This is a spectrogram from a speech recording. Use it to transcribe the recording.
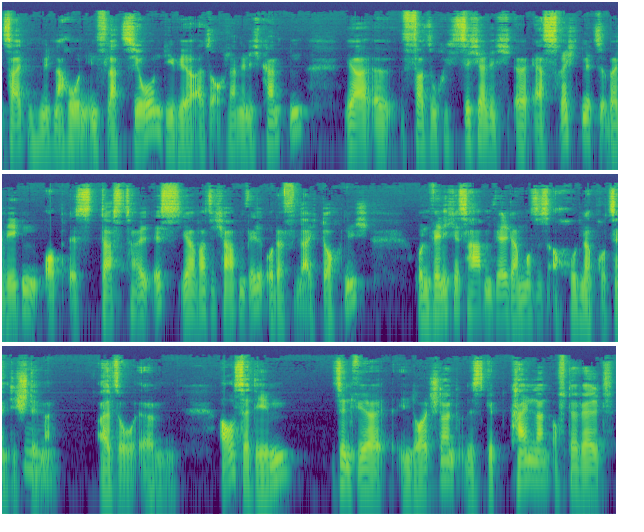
Zeiten mit einer hohen Inflation, die wir also auch lange nicht kannten. Ja, äh, versuche ich sicherlich äh, erst recht mir zu überlegen, ob es das Teil ist, ja, was ich haben will, oder vielleicht doch nicht. Und wenn ich es haben will, dann muss es auch hundertprozentig stimmen. Mhm. Also ähm, außerdem sind wir in Deutschland und es gibt kein Land auf der Welt,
